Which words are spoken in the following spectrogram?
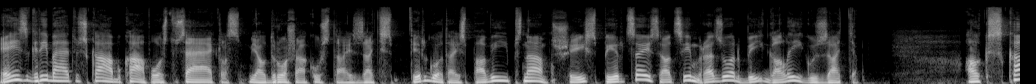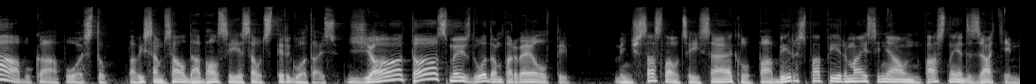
Es gribētu skābu kāpostu sēklas, jau drošāk uzstājas zaķis. Tirgotājs pavīpsnā, šīs pircējs acīm redzot bija galīgi uz zaķa. Ak, skābu kāpostu! Pavisam saldā balsī iesauc tirgotājs. Jā, tās mēs dodam par velti! Viņš saslaucīja sēklu pabirs papīra maisiņā un pasniedza zaķim.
